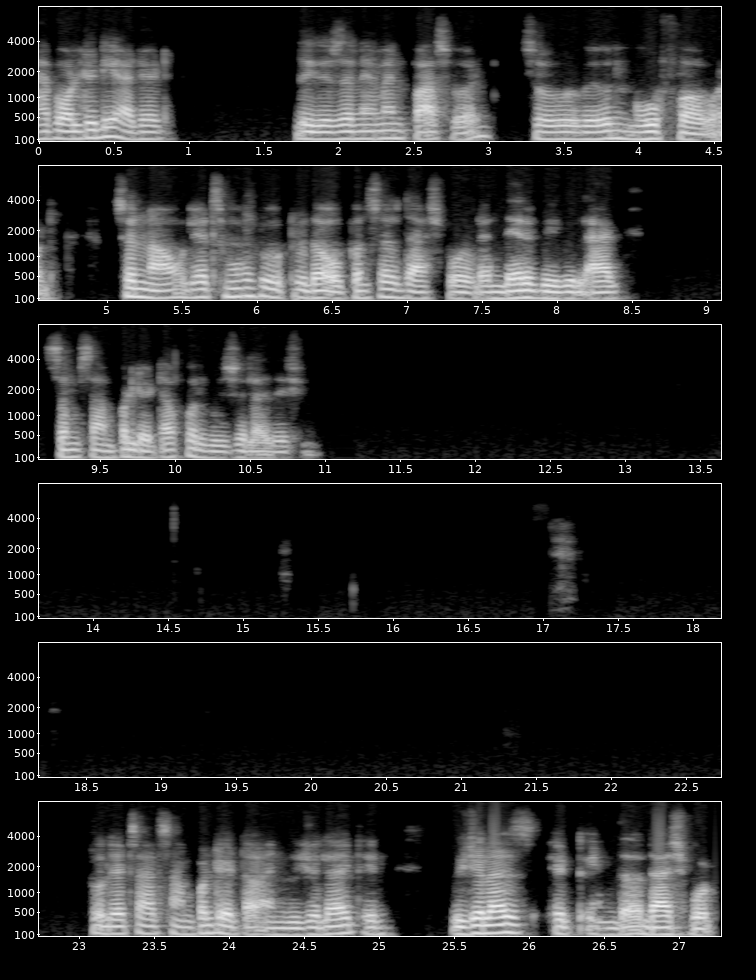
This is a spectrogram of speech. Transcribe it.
I have already added the username and password. So we will move forward. So now let's move to the open source dashboard and there we will add some sample data for visualization. So let's add sample data and visualize it, visualize it in the dashboard.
